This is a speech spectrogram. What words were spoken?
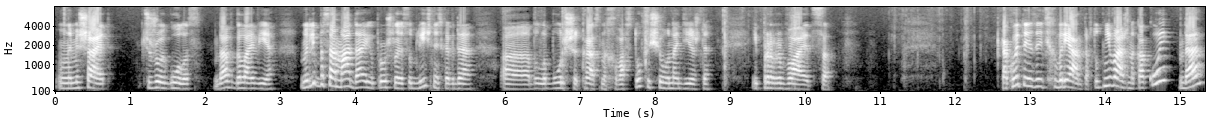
Мешает чужой голос, да, в голове. Ну либо сама, да, ее прошлая субличность, когда а, было больше красных хвостов еще у Надежды и прорывается. Какой-то из этих вариантов. Тут неважно какой, да?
